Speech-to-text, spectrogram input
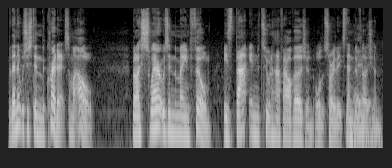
but then it was just in the credits. I'm like, oh, but I swear it was in the main film. Is that in the two and a half hour version, or the, sorry, the extended Maybe. version?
